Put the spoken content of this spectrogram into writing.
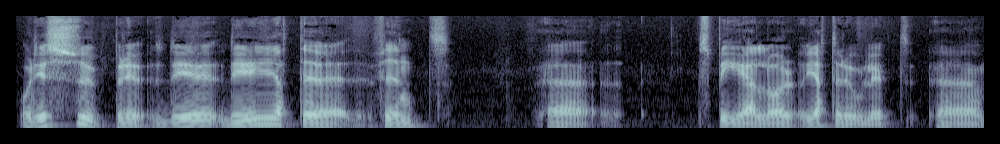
Och det är super, det är, det är jättefint eh, spel och, och jätteroligt. Eh,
